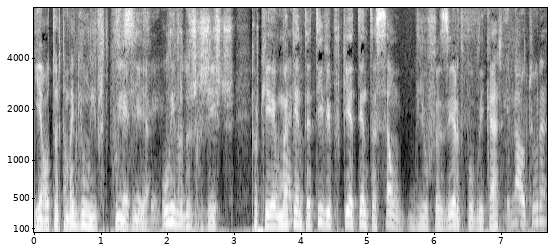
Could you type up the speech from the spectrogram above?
E é autor também de um livro de poesia, sim, sim, sim. o livro dos registros. Porque é uma tentativa e porque a tentação de o fazer, de publicar? Na altura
